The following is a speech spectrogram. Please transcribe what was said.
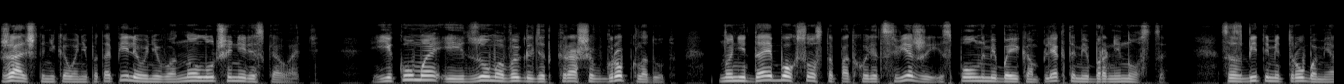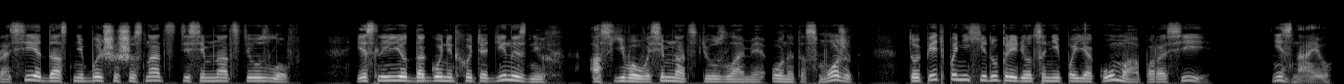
Жаль, что никого не потопили у него, но лучше не рисковать. Якума и Идзума выглядят краше в гроб кладут, но не дай бог Соста подходят свежие и с полными боекомплектами броненосцы. Со сбитыми трубами Россия даст не больше 16-17 узлов. Если ее догонит хоть один из них, а с его 18 узлами он это сможет, то петь по Нихиду придется не по Якума, а по России. Не знаю.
